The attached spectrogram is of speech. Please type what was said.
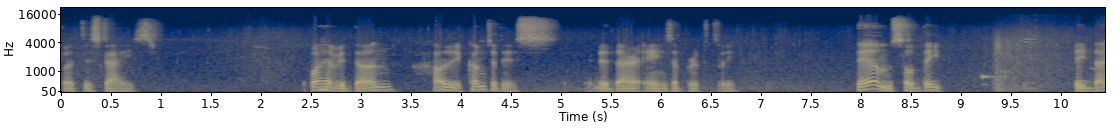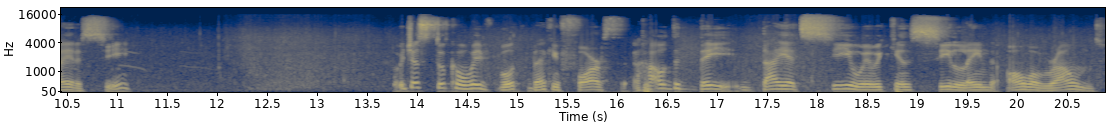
But these guys. What have you done? How did you come to this? The diary ends abruptly. Damn, so they they died at sea? We just took a wave boat back and forth. How did they die at sea when we can see land all around?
